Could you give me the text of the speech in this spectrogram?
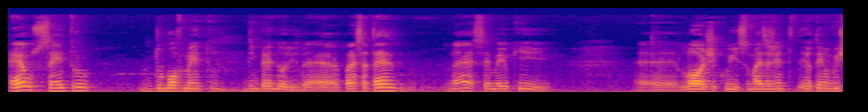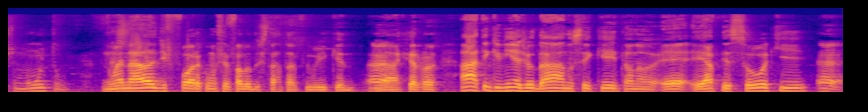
é o centro do movimento de empreendedorismo. É, parece até né, ser meio que é, lógico isso, mas a gente, eu tenho visto muito não é nada de fora, como você falou do Startup Weekend. É. Lá, que era, ah, tem que vir ajudar, não sei o quê. Então, não. É, é a pessoa que. É,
